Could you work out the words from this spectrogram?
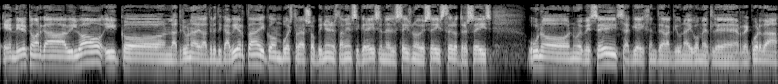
En directo Marca Bilbao y con la tribuna de la Atlética abierta y con vuestras opiniones también si queréis en el 696-036-196. Aquí hay gente a la que Unai Gómez le recuerda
